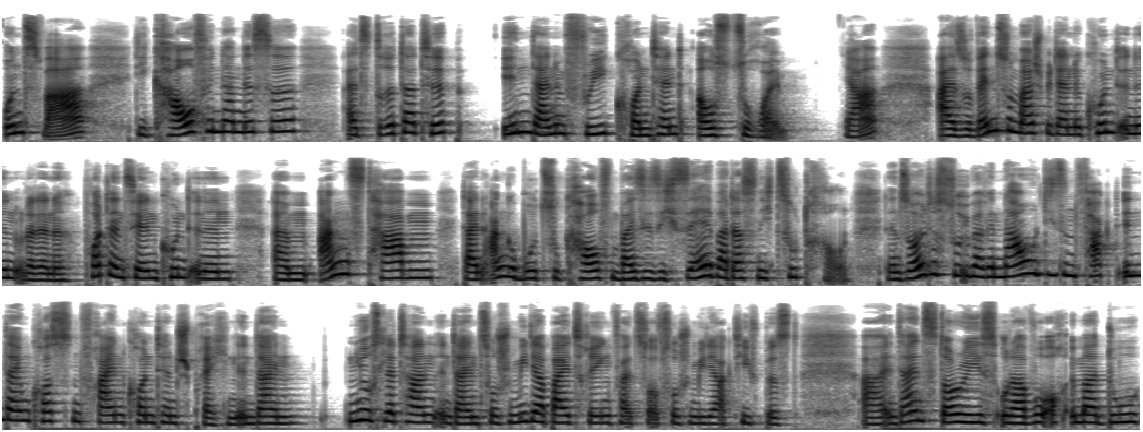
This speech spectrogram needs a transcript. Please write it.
Und zwar die Kaufhindernisse als dritter Tipp in deinem Free Content auszuräumen. Ja, also wenn zum Beispiel deine Kundinnen oder deine potenziellen Kundinnen ähm, Angst haben, dein Angebot zu kaufen, weil sie sich selber das nicht zutrauen, dann solltest du über genau diesen Fakt in deinem kostenfreien Content sprechen, in deinen Newslettern, in deinen Social Media Beiträgen, falls du auf Social Media aktiv bist, äh, in deinen Stories oder wo auch immer du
